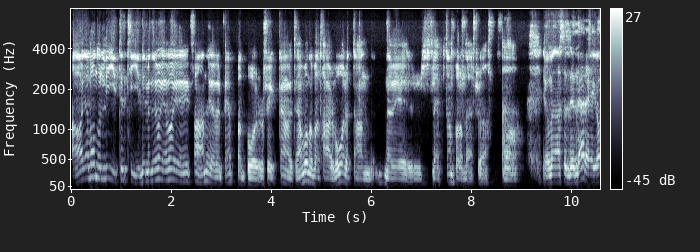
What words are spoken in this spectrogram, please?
ja, jag var nog lite tidig, men det var, jag var ju fan överpeppad på att skicka honom. Han var nog bara ett halvåret när, han, när vi släppte han på de där, tror jag. Ja. Jo, men alltså det där är jag,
